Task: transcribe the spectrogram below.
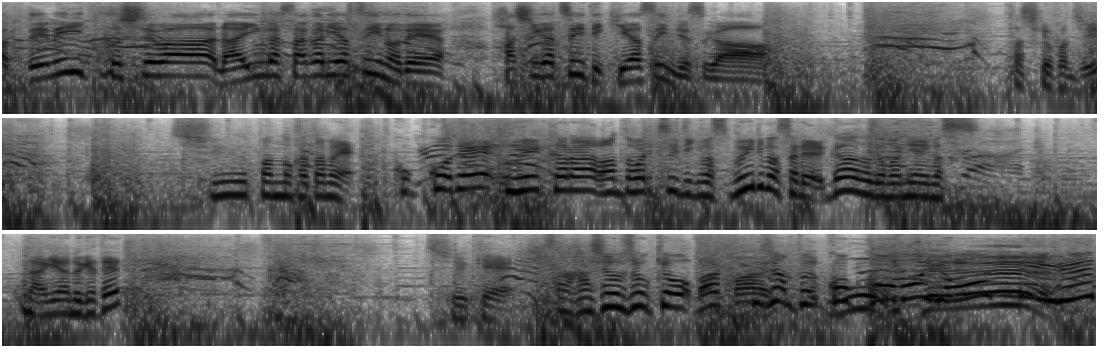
あ、デメリットとしてはラインが下がりやすいので端がついてきやすいんですが。確かパンチ。中盤の固め。ここで上からワントバリついていきます。V リバーサル。ガードが間に合います。投げは抜けて中継。さあ橋の状況。バックジャンプ。ここも読んでいる。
